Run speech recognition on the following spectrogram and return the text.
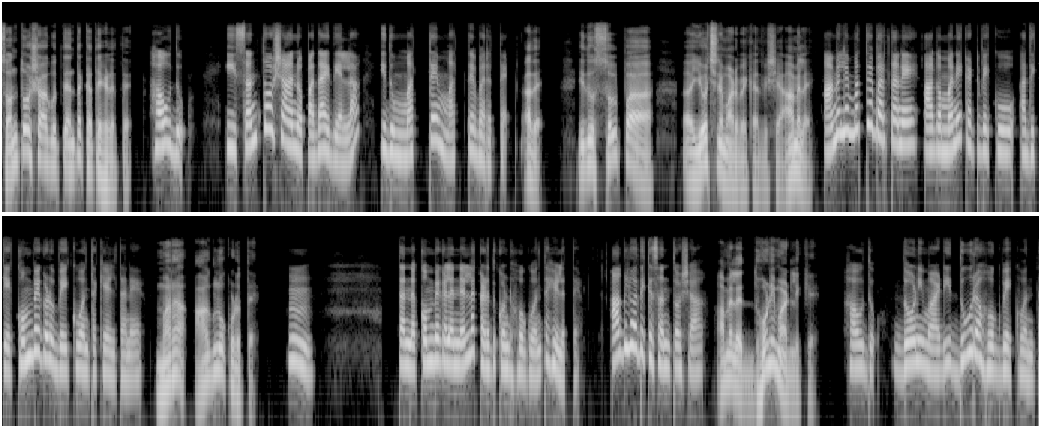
ಸಂತೋಷ ಆಗುತ್ತೆ ಅಂತ ಕತೆ ಹೇಳುತ್ತೆ. ಹೌದು ಈ ಸಂತೋಷ ಅನ್ನೋ ಪದ ಇದೆಯಲ್ಲ ಇದು ಮತ್ತೆ ಮತ್ತೆ ಬರುತ್ತೆ. ಅದೇ. ಇದು ಸ್ವಲ್ಪ ಯೋಚನೆ ಮಾಡಬೇಕಾದ ವಿಷಯ. ಆಮೇಲೆ? ಆಮೇಲೆ ಮತ್ತೆ ಬರ್ತಾನೆ. ಆಗ ಮನೆ ಕಟ್ಟಬೇಕು ಅದಕ್ಕೆ ಕೊಂಬೆಗಳು ಬೇಕು ಅಂತ ಕೇಳ್ತಾನೆ. ಮರ ಆಗ್ಲೂ ಕೊಡುತ್ತೆ. ಹ್ಮ್. ತನ್ನ ಕೊಂಬೆಗಳನ್ನೆಲ್ಲ ಕಳೆದುಕೊಂಡು ಹೋಗು ಅಂತ ಹೇಳುತ್ತೆ. ಆಗ್ಲೂ ಅದಕ್ಕೆ ಸಂತೋಷ? ಆಮೇಲೆ ದೋಣಿ ಮಾಡ್ಲಿಕ್ಕೆ? ಹೌದು. ದೋಣಿ ಮಾಡಿ ದೂರ ಹೋಗ್ಬೇಕು ಅಂತ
